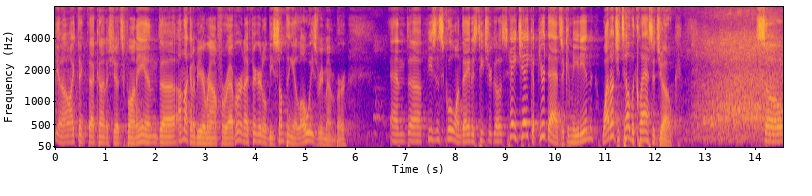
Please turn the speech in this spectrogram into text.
you know, I think that kind of shit's funny and uh, I'm not going to be around forever and I figured it'll be something he'll always remember. And uh, he's in school one day and his teacher goes, Hey, Jacob, your dad's a comedian. Why don't you tell the class a joke? So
